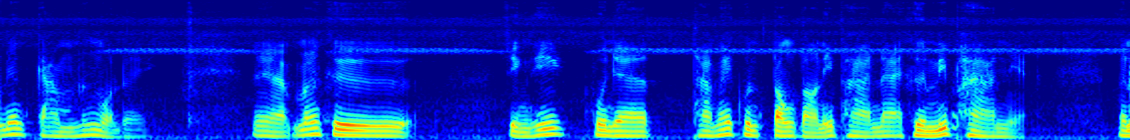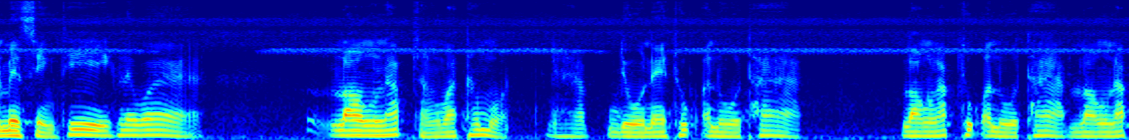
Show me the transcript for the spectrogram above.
เรื่องกรรมทั้งหมดเลยนะครับนั่นคือสิ่งที่คุณจะทำให้คุณตรงต่อนิพพานได้คือนิพพานเนี่ยมันเป็นสิ่งที่เรียกว่ารองรับสังวัตทั้งหมดนะครับ อยู่ในทุกอนูธาตุรองรับทุกอนูธาตุรองรับ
